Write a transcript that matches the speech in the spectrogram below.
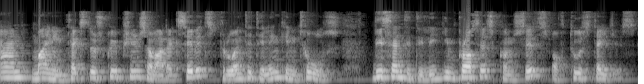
and mining text descriptions about exhibits through entity linking tools. This entity linking process consists of two stages.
